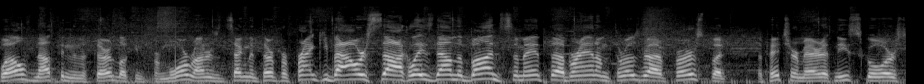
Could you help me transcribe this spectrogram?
12-0 in the third, looking for more. Runners in second and third for Frankie Bowersock. Lays down the bunt. Samantha Branham throws her out at first, but the pitcher, Meredith Neese, scores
